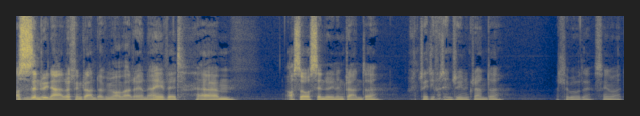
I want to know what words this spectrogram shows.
Os oes unrhyw'n arall yn gwrando, fi moyn wario hwnna hefyd. Um, os oes unrhyw'n yn gwrando, credu fod unrhyw'n yn gwrando. Falle bod e, sy'n gwybod.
